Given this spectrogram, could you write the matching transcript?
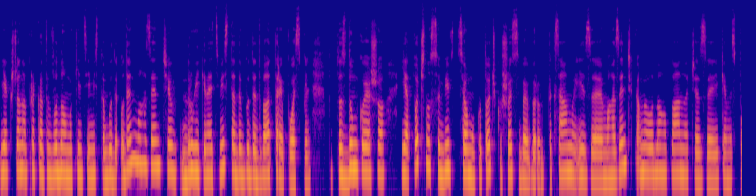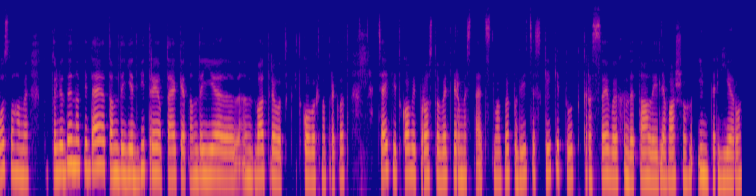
якщо, наприклад, в одному кінці міста буде один магазин, чи в другий кінець міста, де буде два-три поспіль. Тобто з думкою, що я точно собі в цьому куточку щось виберу. Так само і з магазинчиками одного плану, чи з якимись послугами. Тобто людина піде там, де є дві-три аптеки, там, де є е, два-три квіткових, наприклад. Цей квітковий просто витвір мистецтва. Ви подивіться, скільки тут красивих деталей для вашого інтер'єру.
